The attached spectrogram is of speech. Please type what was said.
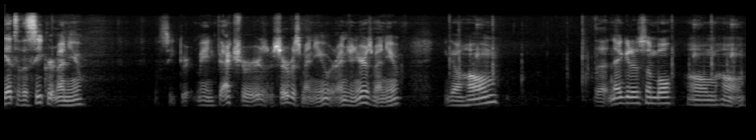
To get to the secret menu, the secret manufacturers or service menu or engineers menu, you go home, the negative symbol, home, home.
